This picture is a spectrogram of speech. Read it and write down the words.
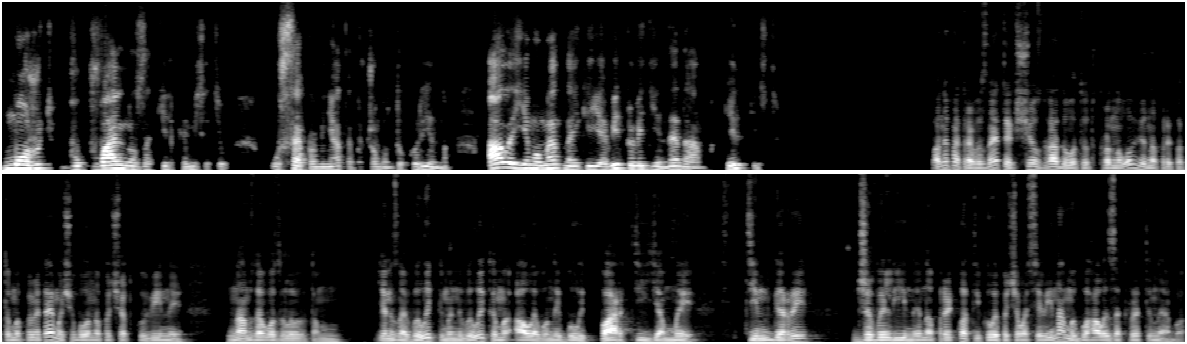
можуть буквально за кілька місяців усе поміняти, причому докорінно. Але є момент, на який я відповіді не дам. Кількість. Пане Петре, ви знаєте, якщо згадувати от хронологію, наприклад, то ми пам'ятаємо, що було на початку війни. Нам завозили там, я не знаю, великими, невеликими, але вони були партіями стінгери, джевеліни, наприклад. І коли почалася війна, ми благали закрити небо.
